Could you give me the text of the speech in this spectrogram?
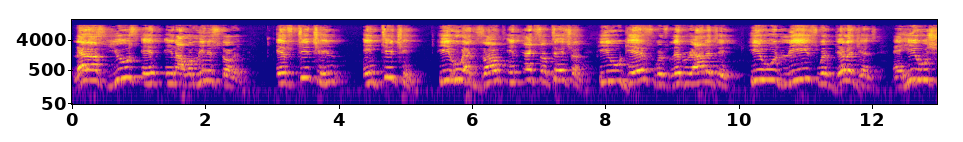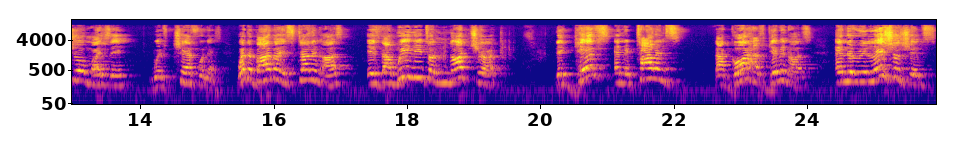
let us use it in our ministering. If teaching, in teaching. He who exalts in exhortation. He who gives with liberality. He who leads with diligence. And he who shows mercy with cheerfulness. What the Bible is telling us is that we need to nurture the gifts and the talents that God has given us and the relationships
